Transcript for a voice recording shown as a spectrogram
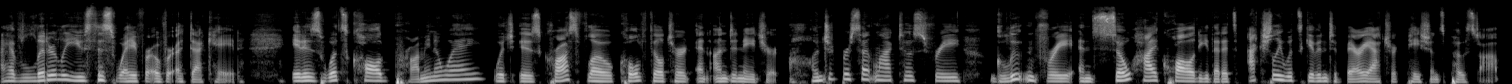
I have literally used this whey for over a decade. It is what's called Promina whey, which is cross flow, cold filtered, and undenatured, 100% lactose free, gluten free, and so high quality that it's actually what's given to bariatric patients post op.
